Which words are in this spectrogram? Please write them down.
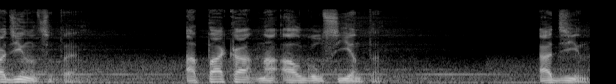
11. Атака на Алгул-Сьента. 1.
